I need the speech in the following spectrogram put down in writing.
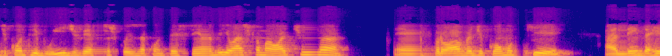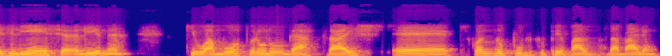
de contribuir, de ver essas coisas acontecendo, e eu acho que é uma ótima é, prova de como que, além da resiliência ali, né, que o amor por um lugar traz, é, que quando o público e o privado trabalham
